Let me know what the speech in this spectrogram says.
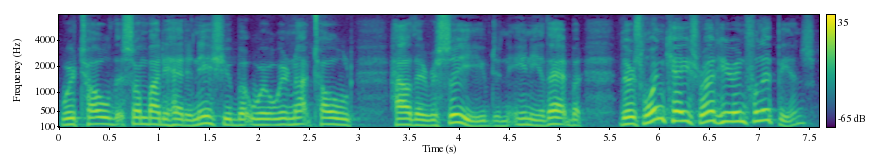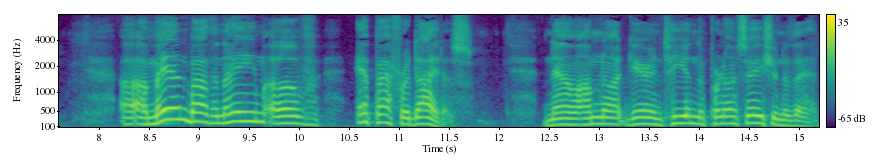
we're told that somebody had an issue, but we're, we're not told how they received and any of that. But there's one case right here in Philippians, uh, a man by the name of Epaphroditus. Now, I'm not guaranteeing the pronunciation of that.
